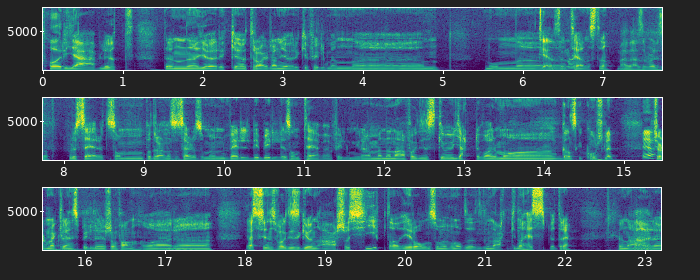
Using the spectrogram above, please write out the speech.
for jævlig ut. Den eh, gjør ikke Traileren gjør ikke filmen eh, noen uh, Tjeneste, nei. tjeneste. Nei, det er så veldig sant. For det ser ut som På trærne så ser det ut som en veldig billig sånn TV-filmgreie, men den er faktisk hjertevarm og ganske koselig. Ja. Shirley MacLaine spiller som faen. Og er, uh, jeg syns faktisk hun er så kjip da i rollen som hun på en måte Hun er ikke noe hespetre. Hun er Nei.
